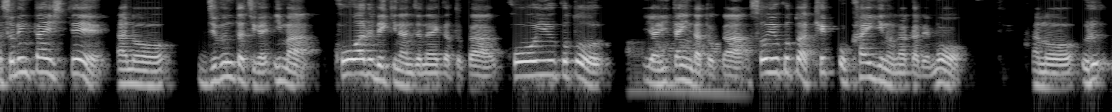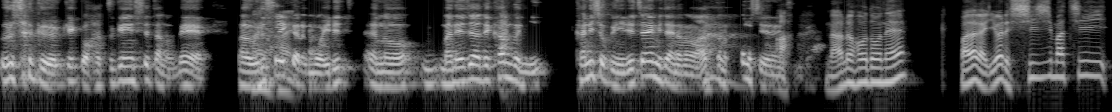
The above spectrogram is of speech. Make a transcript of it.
それに対して、あの、自分たちが今、こうあるべきなんじゃないかとか、こういうことをやりたいんだとか、そういうことは結構会議の中でも、あの、うるうるさく結構発言してたので、まあ、うるさいからもう入れ、あの、マネージャーで幹部に、管理職に入れちゃえみたいなのはあったのかもしれないですね。なるほどね。まあ、だからいわゆる指示待ちっ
